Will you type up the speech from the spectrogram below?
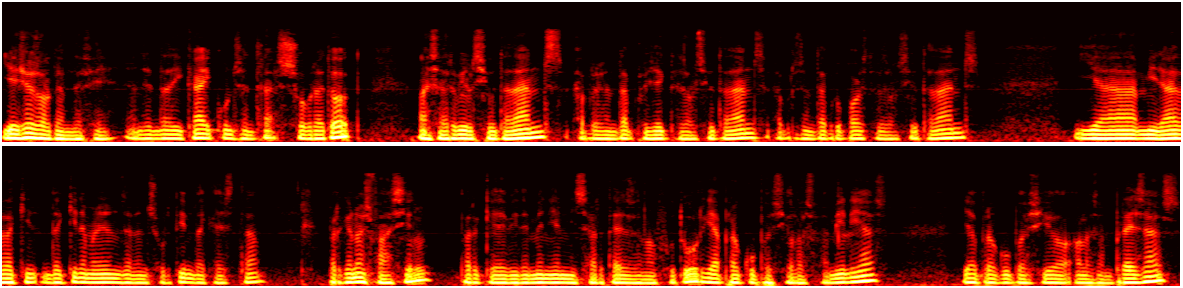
I això és el que hem de fer. Ens hem de dedicar i concentrar, sobretot, a servir els ciutadans, a presentar projectes als ciutadans, a presentar propostes als ciutadans i a mirar de, qui, de quina manera ens en sortim d'aquesta, perquè no és fàcil, perquè evidentment hi ha incerteses en el futur, hi ha preocupació a les famílies, hi ha preocupació a les empreses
